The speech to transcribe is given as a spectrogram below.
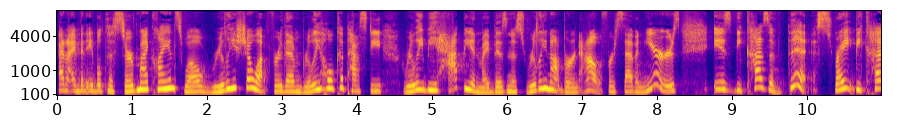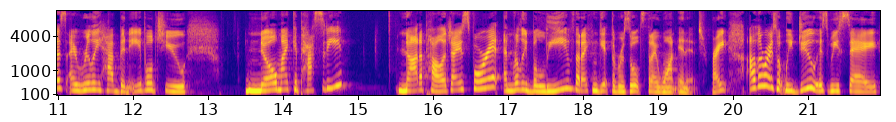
And I've been able to serve my clients well, really show up for them, really hold capacity, really be happy in my business, really not burn out for seven years is because of this, right? Because I really have been able to know my capacity not apologize for it and really believe that I can get the results that I want in it, right? Otherwise, what we do is we say,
